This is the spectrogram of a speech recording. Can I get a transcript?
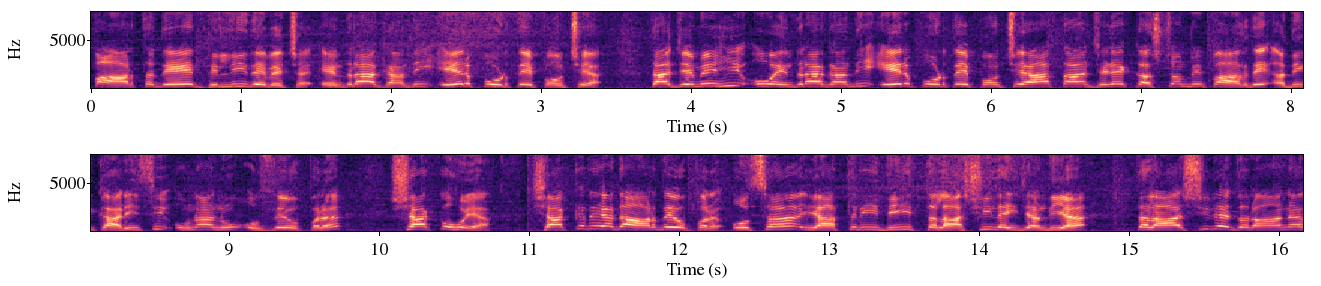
ਭਾਰਤ ਦੇ ਦਿੱਲੀ ਦੇ ਵਿੱਚ ਇੰਦਰਾ ਗਾਂਧੀ 에ਅਰਪੋਰਟ ਤੇ ਪਹੁੰਚਿਆ। ਤਾਂ ਜਿਵੇਂ ਹੀ ਉਹ ਇੰਦਰਾ ਗਾਂਧੀ 에ਅਰਪੋਰਟ ਤੇ ਪਹੁੰਚਿਆ, ਤਾਂ ਜਿਹੜੇ ਕਸਟਮ ਵਿਭਾਗ ਦੇ ਅਧਿਕਾਰੀ ਸੀ, ਉਹਨਾਂ ਨੂੰ ਉਸ ਦੇ ਉੱਪਰ ਸ਼ੱਕ ਹੋਇਆ। ਸ਼ੱਕ ਦੇ ਆਧਾਰ ਦੇ ਉੱਪਰ ਉਸ ਯਾਤਰੀ ਦੀ ਤਲਾਸ਼ੀ ਲਈ ਜਾਂਦੀ ਆ। ਤਲਾਸ਼ੀ ਦੇ ਦੌਰਾਨ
